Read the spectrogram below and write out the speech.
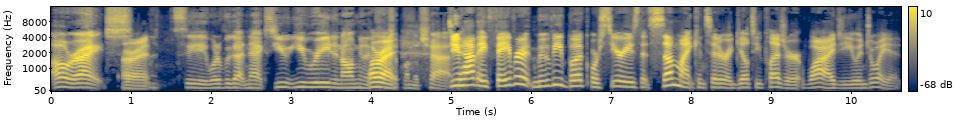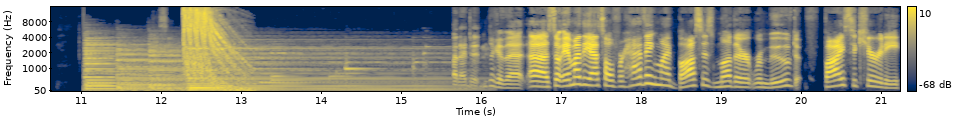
All right. All right see. What have we got next? You you read, and I'm going to catch right. up on the chat. Do you have a favorite movie, book, or series that some might consider a guilty pleasure? Why do you enjoy it? But I didn't. Look at that. Uh, so, am I the asshole for having my boss's mother removed by security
